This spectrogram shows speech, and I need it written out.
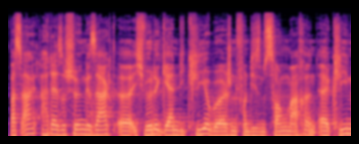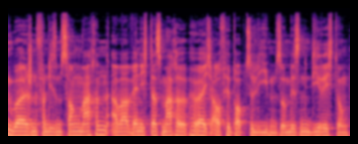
was hat er so schön gesagt, äh, ich würde gern die Clear Version von diesem Song machen, äh, Clean Version von diesem Song machen, aber wenn ich das mache, höre ich auf Hip-Hop zu lieben, so ein bisschen in die Richtung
